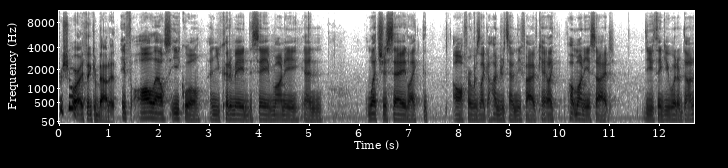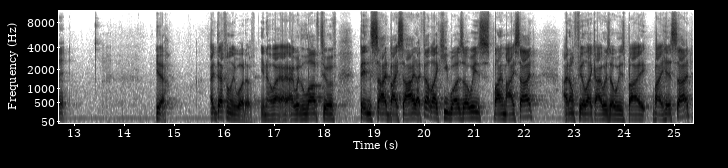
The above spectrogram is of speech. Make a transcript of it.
for sure, I think about it. if all else equal and you could have made the same money and let's just say like the offer was like 175k like put money aside do you think you would have done it Yeah, I definitely would have. You know, I, I would love to have been side by side. I felt like he was always by my side. I don't feel like I was always by by his side.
